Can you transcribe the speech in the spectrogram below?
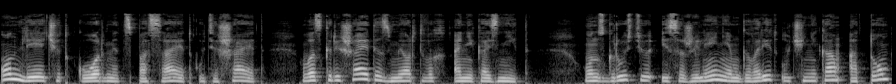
Он лечит, кормит, спасает, утешает, воскрешает из мертвых, а не казнит. Он с грустью и сожалением говорит ученикам о том,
